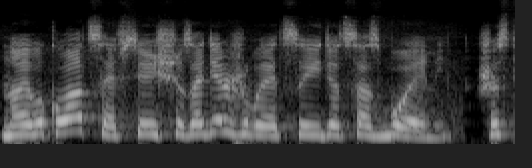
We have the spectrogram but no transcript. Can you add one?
Но эвакуация все еще задерживается и идет со сбоями. 6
